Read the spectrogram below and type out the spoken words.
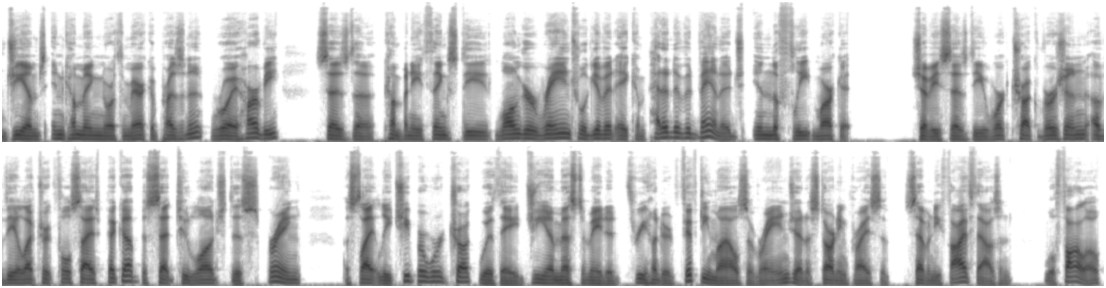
GM's incoming North America president, Roy Harvey, says the company thinks the longer range will give it a competitive advantage in the fleet market. Chevy says the work truck version of the electric full size pickup is set to launch this spring. A slightly cheaper work truck with a GM estimated 350 miles of range and a starting price of 75,000 will follow,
